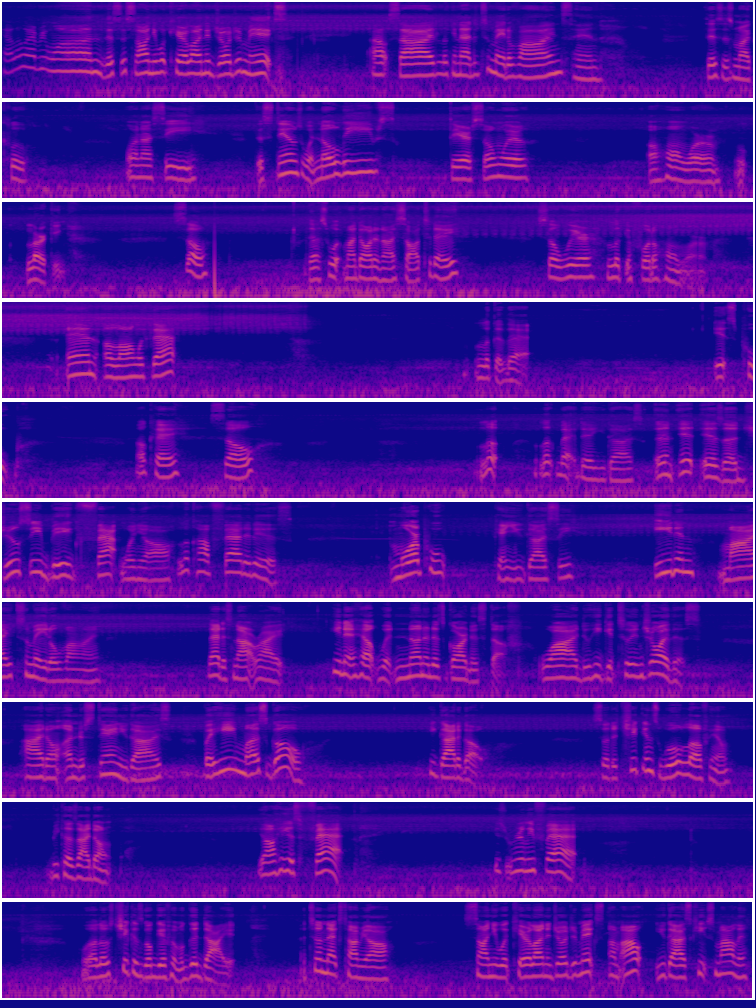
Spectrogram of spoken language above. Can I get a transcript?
Hello everyone, this is Sonia with Carolina Georgia Mix. Outside looking at the tomato vines and this is my clue. When I see the stems with no leaves, there's somewhere a hornworm lurking. So that's what my daughter and I saw today. So we're looking for the hornworm. And along with that, look at that. It's poop. Okay, so look, look back there, you guys. And it is a juicy, big, fat one, y'all. Look how fat it is. More poop. Can you guys see? Eating my tomato vine. That is not right. He didn't help with none of this gardening stuff. Why do he get to enjoy this? I don't understand you guys, but he must go. He gotta go. So the chickens will love him because I don't. Y'all, he is fat. He's really fat. Well, those chickens gonna give him a good diet. Until next time, y'all. Sonya with Carolina Georgia Mix. I'm out. You guys keep smiling.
